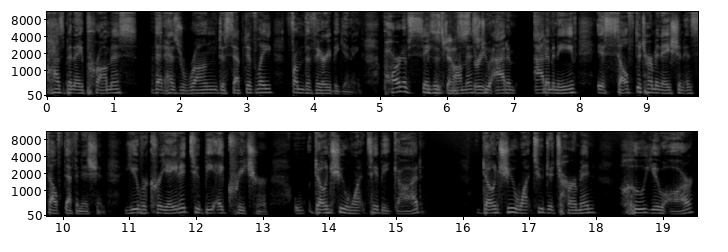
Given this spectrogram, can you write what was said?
has been a promise that has rung deceptively from the very beginning. Part of Satan's promise 3. to Adam Adam and Eve is self-determination and self-definition. You were created to be a creature. Don't you want to be God? Don't you want to determine who you are?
